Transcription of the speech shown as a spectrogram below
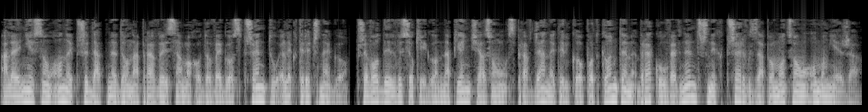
ale nie są one przydatne do naprawy samochodowego sprzętu elektrycznego. Przewody wysokiego napięcia są sprawdzane tylko pod kątem braku wewnętrznych przerw za pomocą omomierza.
